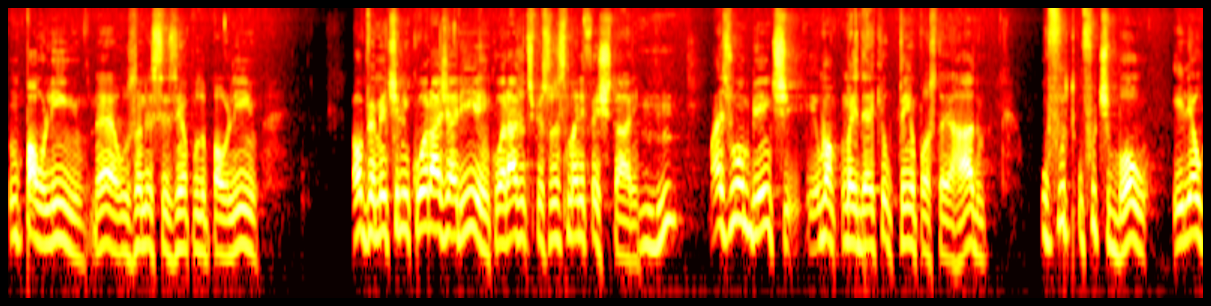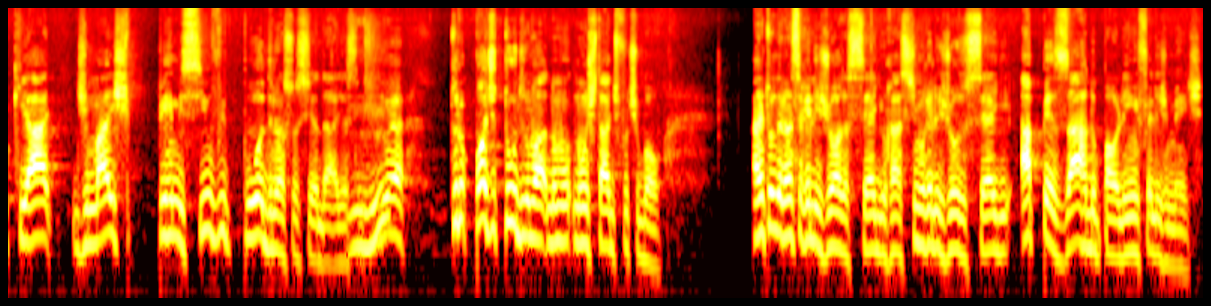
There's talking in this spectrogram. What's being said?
um Paulinho, né, usando esse exemplo do Paulinho, obviamente ele encorajaria, encoraja outras pessoas a se manifestarem. Uhum. Mas o ambiente, uma, uma, ideia que eu tenho, posso estar errado, o futebol, ele é o que há de mais permissivo e podre na sociedade. Assim, uhum. tudo é, tudo, pode tudo numa, num, num estádio de futebol. A intolerância religiosa segue, o racismo religioso segue, apesar do Paulinho, infelizmente.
